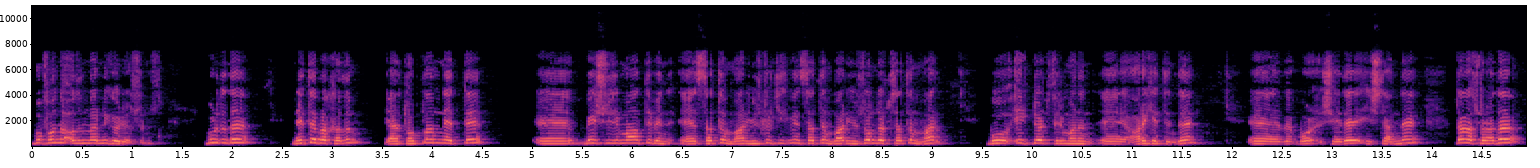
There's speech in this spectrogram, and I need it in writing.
bu fonu alımlarını görüyorsunuz. Burada da nete bakalım. Yani toplam nette e, 526 bin e, satım var. 142 bin satım var. 114 satım var. Bu ilk 4 firmanın e, hareketinde e, şeyde işlemde. Daha sonra da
